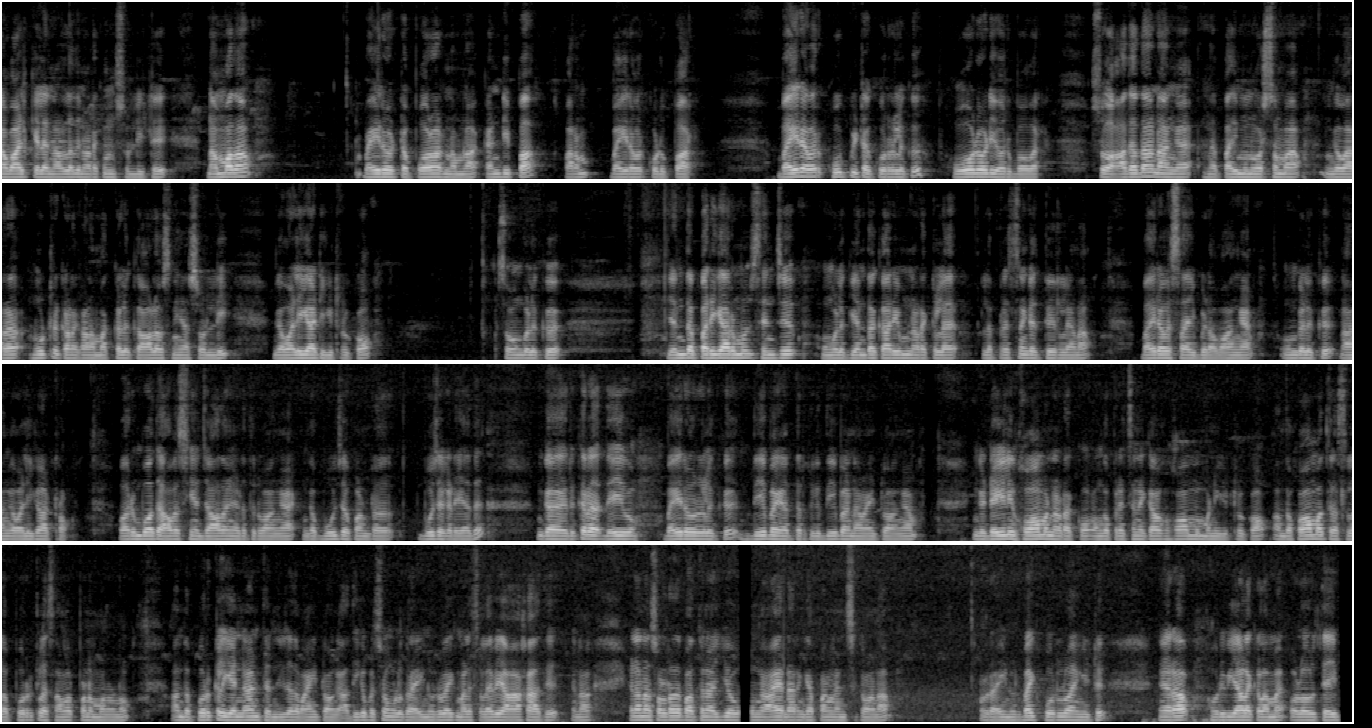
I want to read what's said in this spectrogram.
என் வாழ்க்கையில் நல்லது நடக்கும்னு சொல்லிட்டு நம்ம தான் பைரவர்கிட்ட போராடினோம்னா கண்டிப்பாக வரம் பைரவர் கொடுப்பார். பைரவர் கூப்பிட்ட குரலுக்கு ஓடோடி வருபவர். ஸோ அதை தான் நாங்கள் இந்த பதிமூணு வருஷமாக இங்கே வர நூற்றுக்கணக்கான மக்களுக்கு ஆலோசனையாக சொல்லி இங்கே வழிகாட்டிக்கிட்டு இருக்கோம். ஸோ உங்களுக்கு எந்த பரிகாரமும் செஞ்சு உங்களுக்கு எந்த காரியமும் நடக்கலை இல்லை பிரச்சனைகள் தீரலைன்னா பைரவ சாஹிப்பிடம் வாங்க. உங்களுக்கு நாங்கள் வழிகாட்டுறோம். வரும்போது அவசியம் ஜாதகம் எடுத்துடுவாங்க இங்கே பூஜை பண்ணுற பூஜை கிடையாது. இங்கே இருக்கிற தெய்வம் பைரவர்களுக்கு தீபம் ஏற்றுறதுக்கு தீபம் எண்ணெய் வாங்கிட்டு வாங்க. இங்கே டெய்லியும் ஹோமம் நடக்கும். உங்கள் பிரச்சனைக்காக ஹோமம் பண்ணிக்கிட்டு இருக்கோம். அந்த ஹோமத்தில் சில பொருட்களை சமர்ப்பணம் பண்ணணும். அந்த பொருட்கள் என்னன்னு தெரிஞ்சுட்டு அதை வாங்கிட்டு வாங்க. அதிகபட்சம் உங்களுக்கு ஒரு ஐநூறுரூவாய்க்கு மேலே செலவே ஆகாது. ஏன்னா ஏன்னா நான் சொல்கிறத பார்த்தோன்னா ஐயோ உங்கள் ஆயிரம் நேரம் கேட்பாங்கன்னு நினச்சிக்க வேணாம். ஒரு ஐநூறுரூபாய்க்கு பொருள் வாங்கிட்டு நேராக ஒரு வியாழக்கிழமை உள்ள ஒரு தேய்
